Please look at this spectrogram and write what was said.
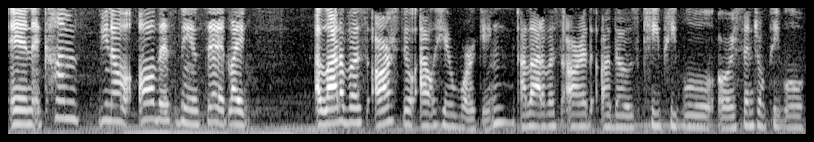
And it comes, you know, all this being said, like a lot of us are still out here working. A lot of us are are those key people or essential people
